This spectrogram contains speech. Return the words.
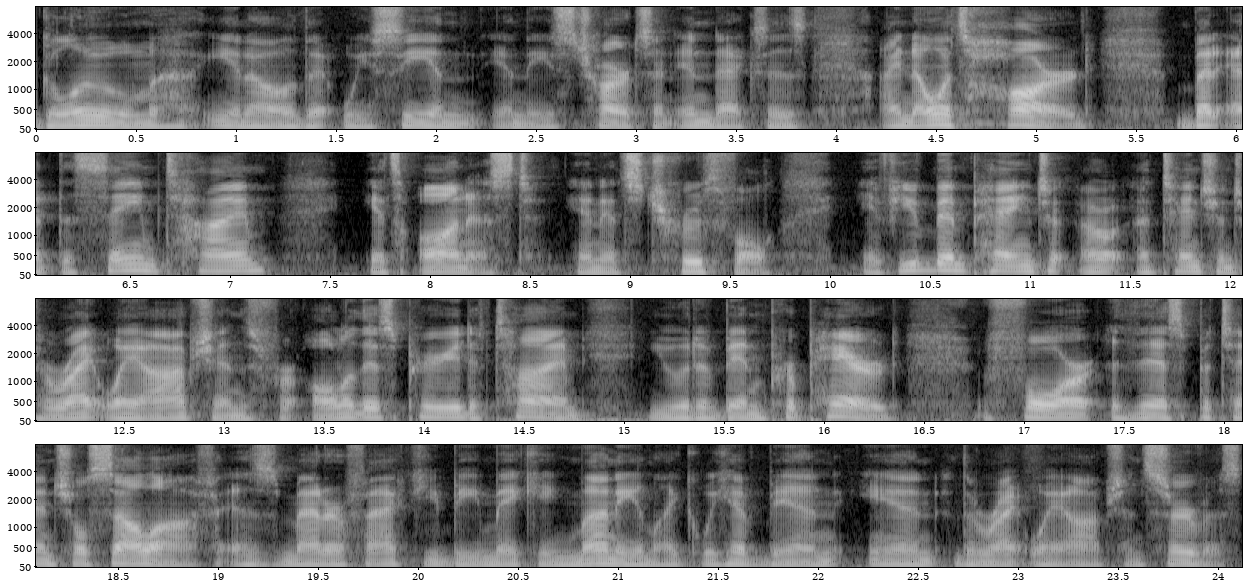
gloom, you know, that we see in, in these charts and indexes. I know it's hard, but at the same time, it's honest and it's truthful. If you've been paying to, uh, attention to right way options for all of this period of time, you would have been prepared for this potential sell off. As a matter of fact, you'd be making money like we have been in the right way option service.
